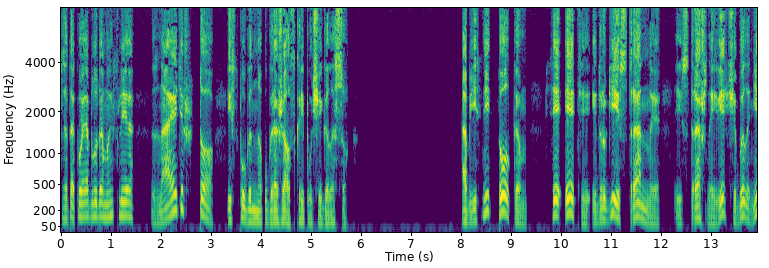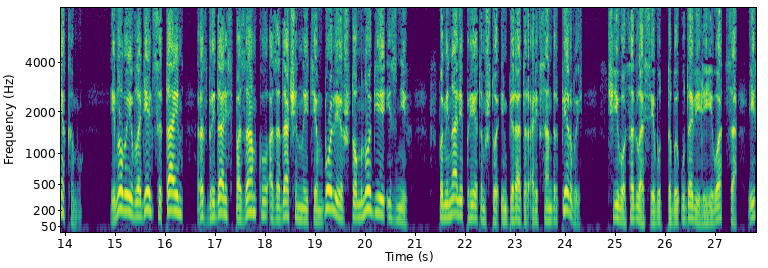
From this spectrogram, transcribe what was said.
За такое блудомыслие знаете что? испуганно угрожал скрипучий голосок. Объяснить толком все эти и другие странные и страшные вещи было некому, и новые владельцы тайн разбредались по замку, озадаченные тем более, что многие из них вспоминали при этом, что император Александр I, с чьего согласия будто бы удавили его отца, и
